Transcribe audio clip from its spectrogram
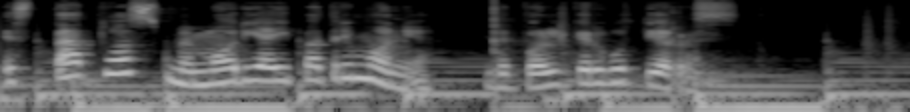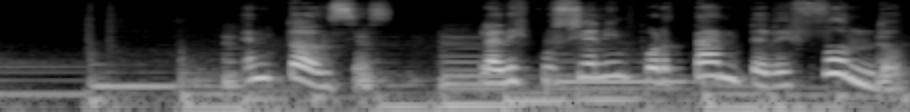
Estatuas, Memoria y Patrimonio, de Volker Gutiérrez. Entonces, la discusión importante de fondo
